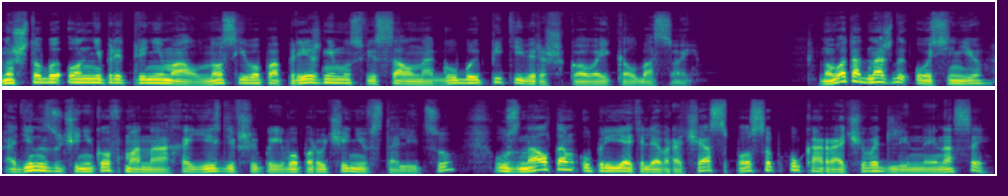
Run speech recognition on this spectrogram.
но что бы он ни предпринимал, нос его по-прежнему свисал на губы пятивершковой колбасой. Но вот однажды осенью один из учеников монаха, ездивший по его поручению в столицу, узнал там у приятеля-врача способ укорачивать длинные носы.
